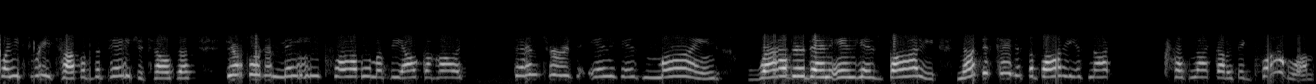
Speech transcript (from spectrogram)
23, top of the page, it tells us, therefore, the main problem of the alcoholic centers in his mind rather than in his body. Not to say that the body is not has not got a big problem,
